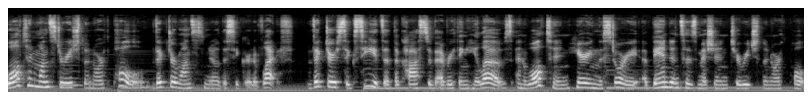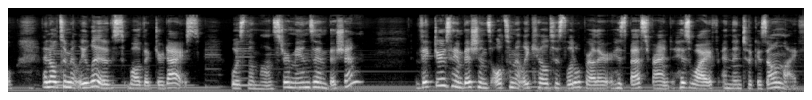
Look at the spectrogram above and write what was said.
Walton wants to reach the North Pole. Victor wants to know the secret of life. Victor succeeds at the cost of everything he loves, and Walton, hearing the story, abandons his mission to reach the North Pole and ultimately lives while Victor dies. Was the monster man's ambition? Victor's ambitions ultimately killed his little brother, his best friend, his wife, and then took his own life.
